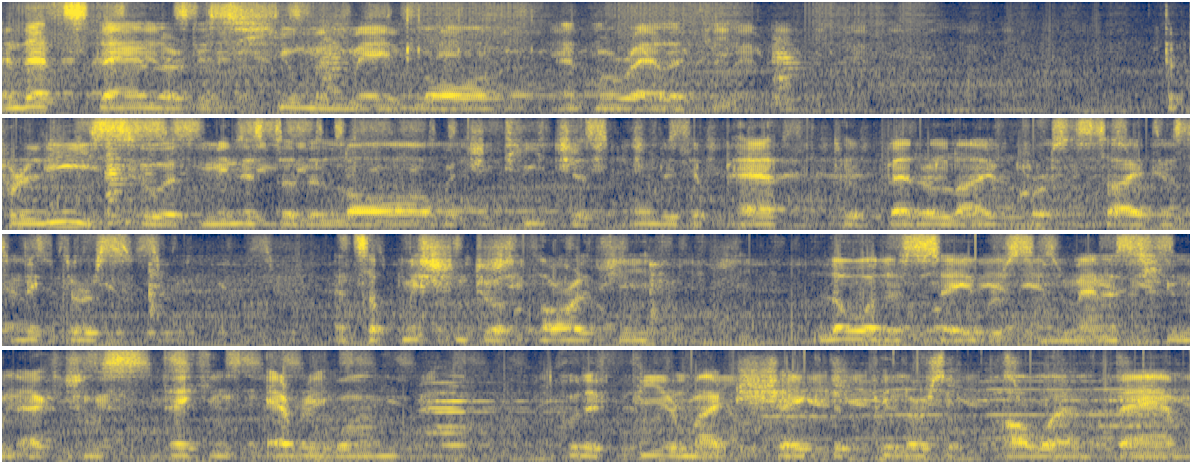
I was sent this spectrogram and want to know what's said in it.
And that standard is human-made law and morality. The police who administer the law which teaches only the path to a better life for society's victors and submission to authority lower their sabers and menace human actions, taking everyone who they fear might shake the pillars of power and bam,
